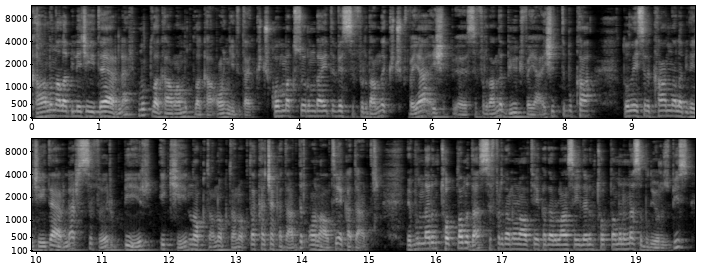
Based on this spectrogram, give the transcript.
K'nın alabileceği değerler mutlaka ama mutlaka 17'den küçük olmak zorundaydı ve sıfırdan da küçük veya eşit e, sıfırdan da büyük veya eşitti bu K. Dolayısıyla K'nın alabileceği değerler 0, 1, 2 nokta nokta nokta kaça kadardır? 16'ya kadardır. Ve bunların toplamı da sıfırdan 16'ya kadar olan sayıların toplamını nasıl buluyoruz biz?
